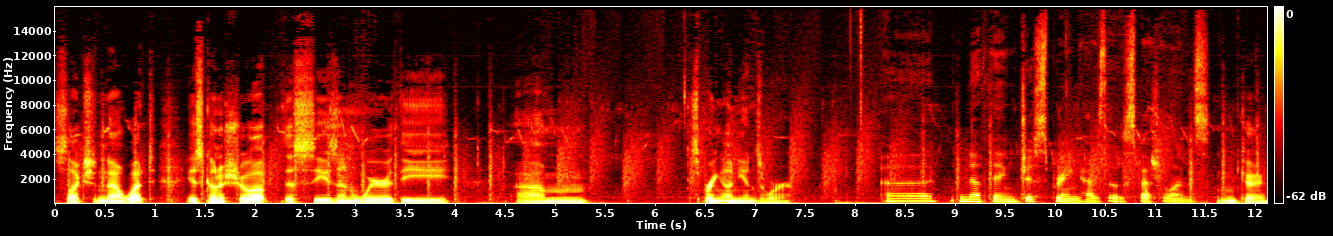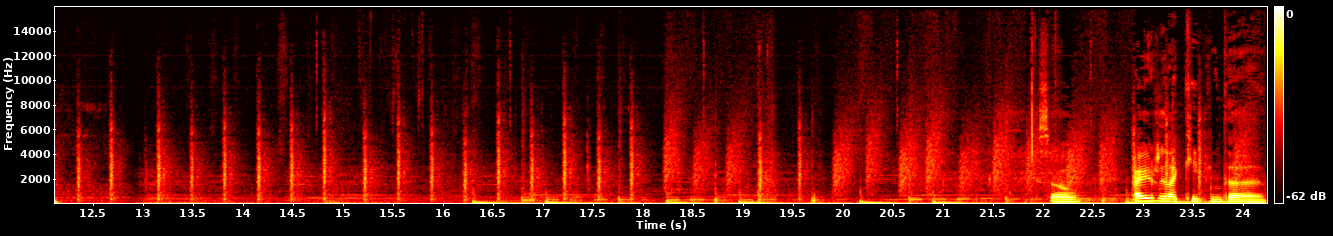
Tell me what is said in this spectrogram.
selection. Now, what is going to show up this season where the um, spring onions were? Uh, nothing. Just spring has those special ones. Okay. So, I usually like keeping the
